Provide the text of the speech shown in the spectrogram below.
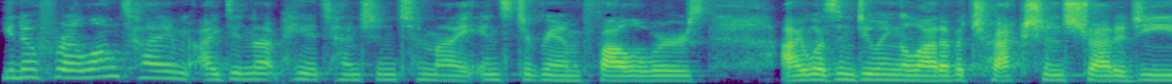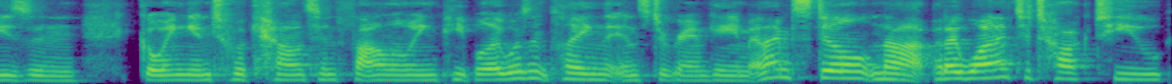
You know, for a long time, I did not pay attention to my Instagram followers. I wasn't doing a lot of attraction strategies and going into accounts and following people. I wasn't playing the Instagram game, and I'm still not. But I wanted to talk to you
